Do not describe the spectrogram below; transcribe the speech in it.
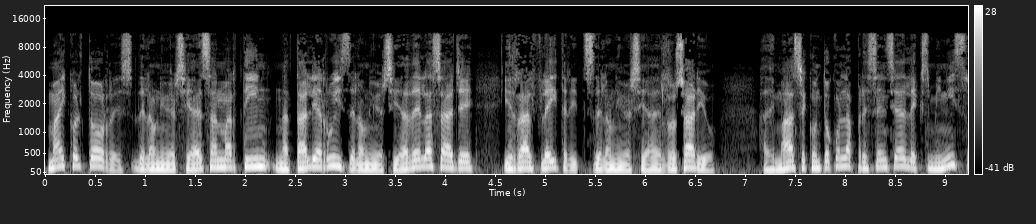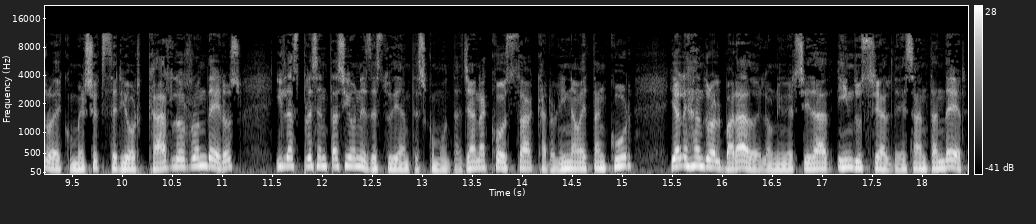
Michael Torres de la Universidad de San Martín, Natalia Ruiz de la Universidad de La Salle y Ralph Leiteritz de la Universidad del Rosario. Además, se contó con la presencia del exministro de Comercio Exterior Carlos Ronderos y las presentaciones de estudiantes como Dayana Costa, Carolina Betancourt y Alejandro Alvarado de la Universidad Industrial de Santander.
